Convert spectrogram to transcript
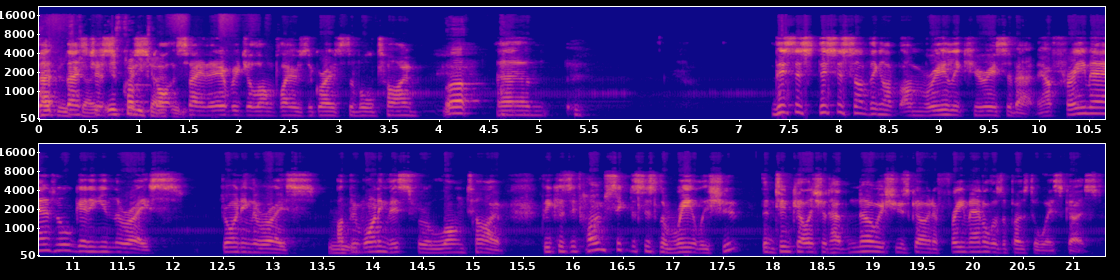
that, that's joking. Just Chris Scott joking. saying that every Geelong player is the greatest of all time. Well, Um, this is this is something I'm, I'm really curious about now. Fremantle getting in the race, joining the race. I've Mm. been wanting this for a long time because if homesickness is the real issue, then Tim Kelly should have no issues going to Fremantle as opposed to West Coast.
